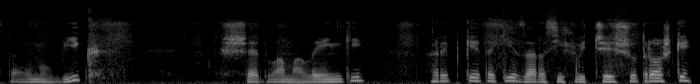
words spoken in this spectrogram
Ставимо в бік. Ще два маленькі грибки такі. Зараз їх відчищу трошки.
